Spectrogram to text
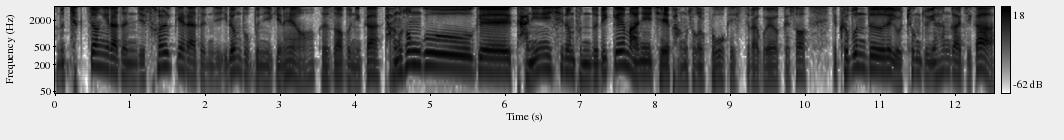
어떤 측정이라든지 설계라든지 이런 부분이긴 해요. 그러다 보니까 방송국에 다니시는 분들이 꽤 많이 제 방송을 보고 계시더라고요. 그래서 그분들의 요청 중에 한 가지가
